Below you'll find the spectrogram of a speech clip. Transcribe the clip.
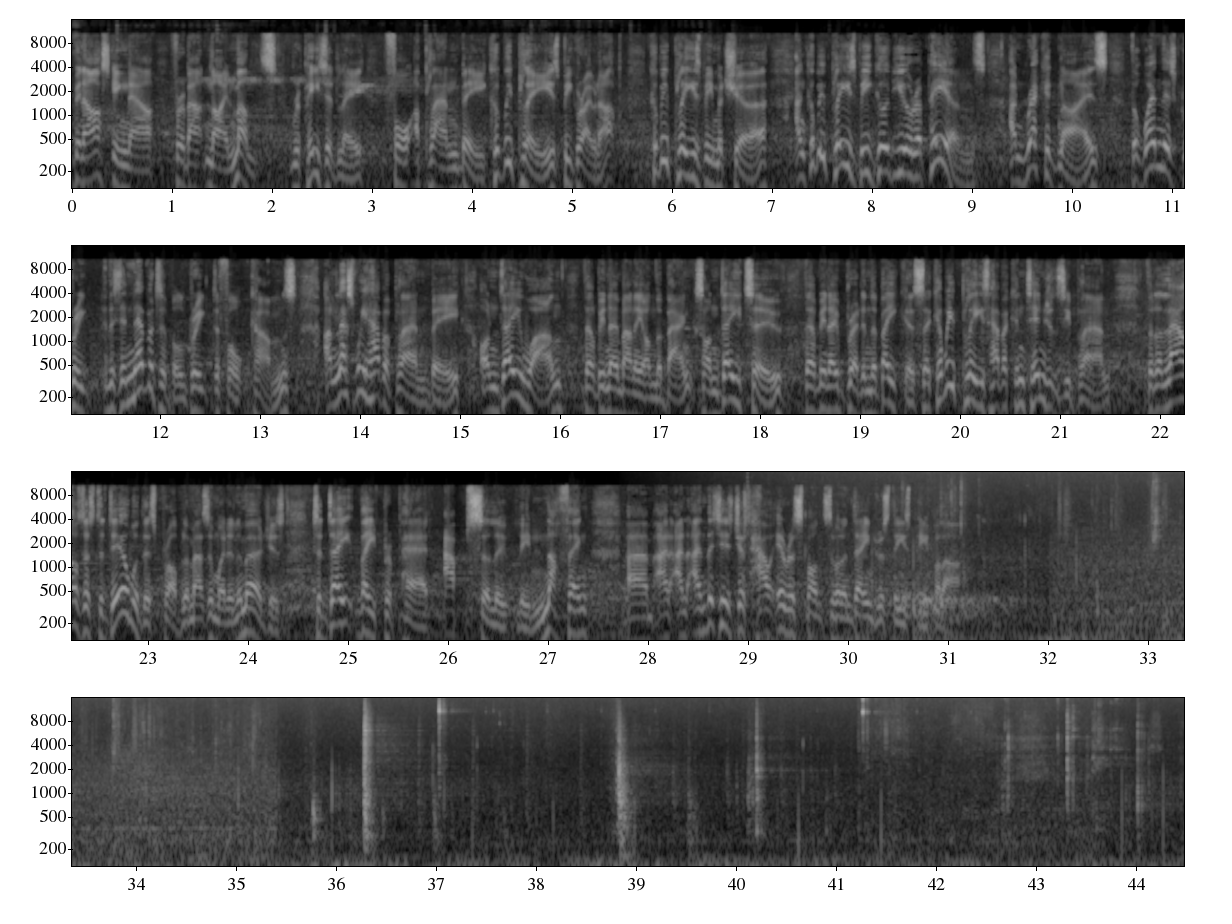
Have been asking now for about nine months, repeatedly, for a plan B. Could we please be grown up? Could we please be mature? And could we please be good Europeans and recognise that when this Greek, this inevitable Greek default comes, unless we have a plan B, on day one there'll be no money on the banks. On day two there'll be no bread in the bakers. So can we please have a contingency plan that allows us to deal with this problem as and when it emerges? To date, they've prepared absolutely nothing, um, and, and, and this is just how irresponsible and dangerous these people are.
